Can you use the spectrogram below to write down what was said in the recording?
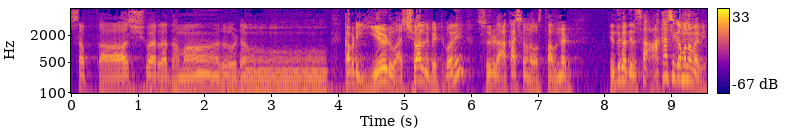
సప్తాశ్వరథమారుడం కాబట్టి ఏడు అశ్వాలను పెట్టుకొని సూర్యుడు ఆకాశంలో వస్తా ఉన్నాడు. ఎందుకో తెలుసా? ఆకాశ గమనం అవి.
